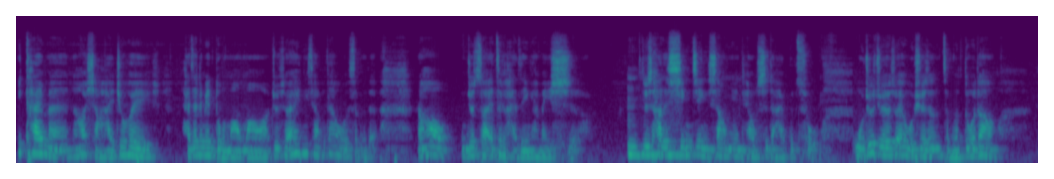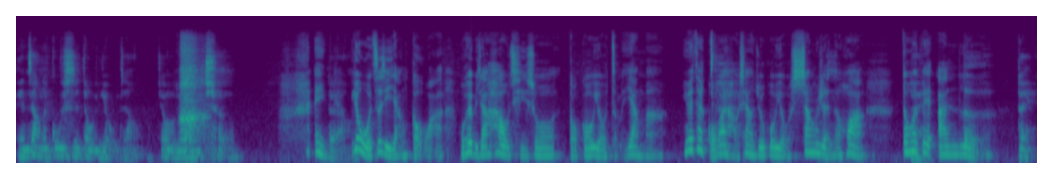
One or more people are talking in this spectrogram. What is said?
一开门，然后小孩就会还在那边躲猫猫啊，就说：“哎，你找不到我什么的。”然后你就知道，哎，这个孩子应该没事了。嗯，就是他的心境上面调试的还不错。我就觉得说，哎，我学生怎么多到连这样的故事都有，这样就有点扯。哎，对啊，因为我自己养狗啊，我会比较好奇，说狗狗有怎么样吗？因为在国外好像如果有伤人的话，都会被安乐。对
